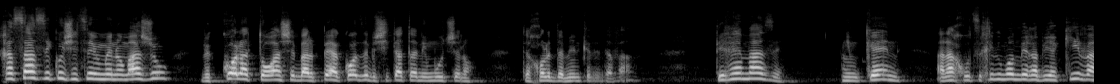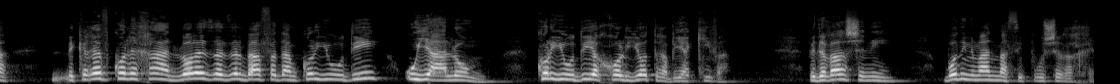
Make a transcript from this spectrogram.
חסר סיכוי שיצא ממנו משהו, וכל התורה שבעל פה, הכל זה בשיטת הלימוד שלו. אתה יכול לדמיין כזה דבר? תראה מה זה. אם כן, אנחנו צריכים ללמוד מרבי עקיבא, לקרב כל אחד, לא לזלזל באף אדם. כל יהודי הוא יהלום. כל יהודי יכול להיות רבי עקיבא. ודבר שני, בואו נלמד מהסיפור של רחל.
